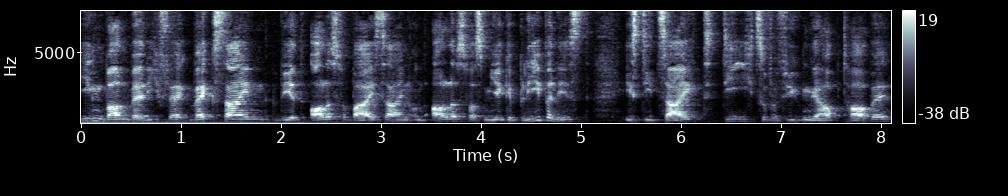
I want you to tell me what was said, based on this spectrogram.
Irgendwann werde ich weg sein, wird alles vorbei sein und alles, was mir geblieben ist, ist die Zeit, die ich zur Verfügung gehabt habe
